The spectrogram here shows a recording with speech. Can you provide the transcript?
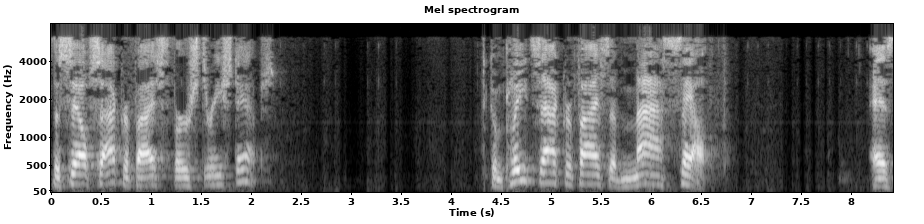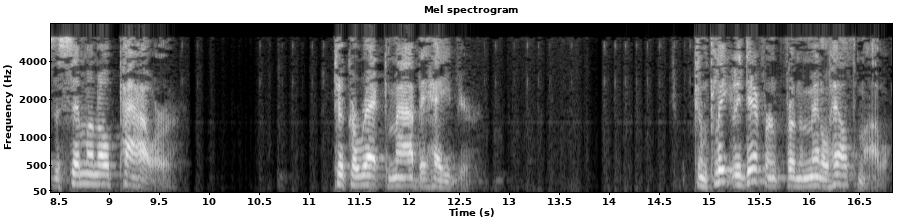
The self-sacrifice, first three steps. The complete sacrifice of myself as the seminal power to correct my behavior. Completely different from the mental health model.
